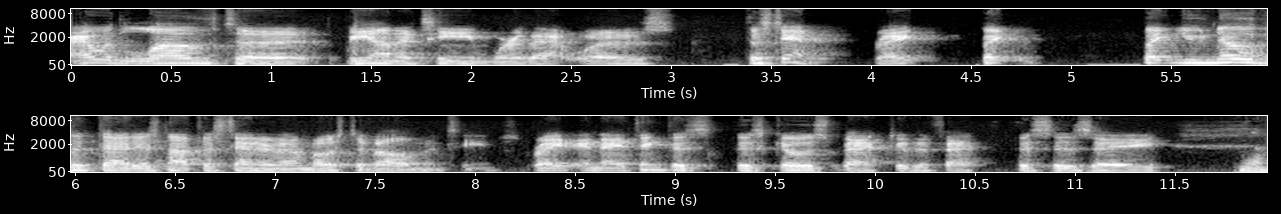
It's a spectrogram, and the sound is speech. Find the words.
i would love to be on a team where that was the standard, right? But but you know that that is not the standard on most development teams, right? And I think this this goes back to the fact this is a yeah.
